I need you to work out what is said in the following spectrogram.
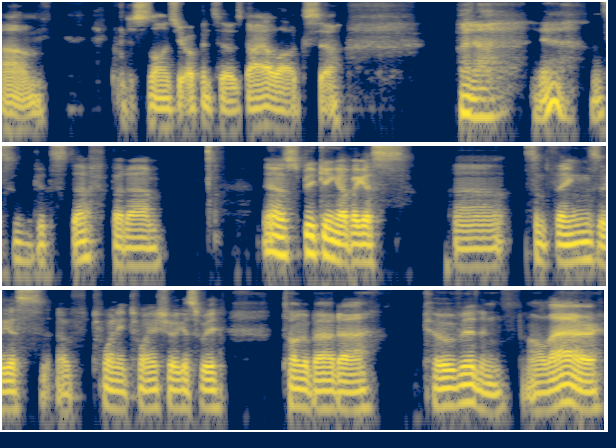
Um, just as long as you're open to those dialogues. So, but uh, yeah, that's some good stuff. But um, yeah, speaking of, I guess, uh, some things, I guess, of 2020 show, I guess we talk about uh, COVID and all that. Or...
